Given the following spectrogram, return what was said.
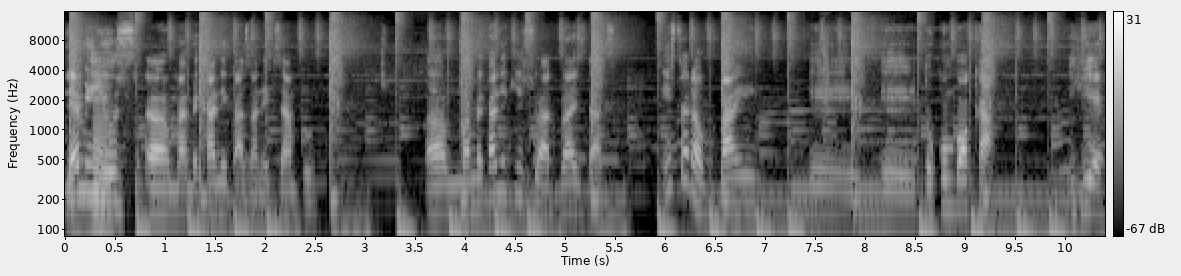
Let me Hmm. use uh, my mechanic as an example. Um, my mechanic used to advise that instead of buying a a Tokumbo car here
